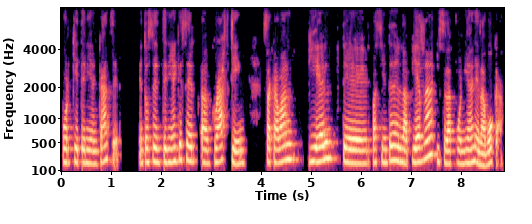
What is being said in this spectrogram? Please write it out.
porque tenían cáncer. Entonces tenían que hacer uh, grafting, sacaban piel del paciente de la pierna y se la ponían en la boca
